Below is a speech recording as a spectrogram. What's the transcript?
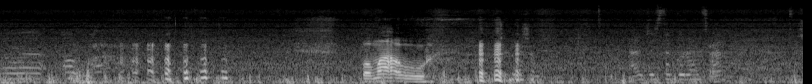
No. O, Pomału. przepraszam. Ale to jest tak gorące, że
